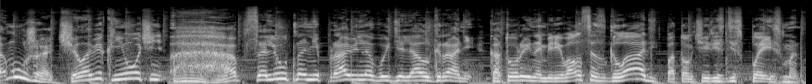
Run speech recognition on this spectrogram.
Тому же, человек не очень, а, абсолютно неправильно выделял грани, которые намеревался сгладить потом через дисплейсмент.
